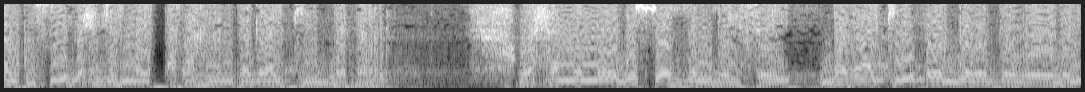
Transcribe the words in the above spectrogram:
waxaan ku sii dhex jirnay ahaan dagaalkii beder waxaana noogu soo dambaysay dagaalkii oo gabagabooday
